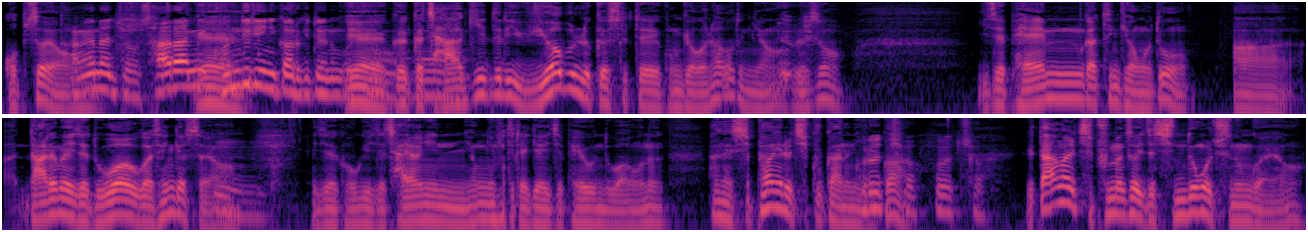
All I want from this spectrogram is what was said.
없어요. 당연하죠. 사람이 예. 건드리니까 그렇게 되는 거죠. 예, 그러니까 어. 자기들이 위협을 느꼈을 때 공격을 하거든요. 그래서 이제 뱀 같은 경우도 아 나름의 이제 노하우가 생겼어요. 음. 이제 거기 이제 자연인 형님들에게 이제 배운 노하우는 항상 지팡이를 짚고 가는 이유가 그렇죠. 그렇죠. 땅을 짚으면서 이제 진동을 주는 거예요.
